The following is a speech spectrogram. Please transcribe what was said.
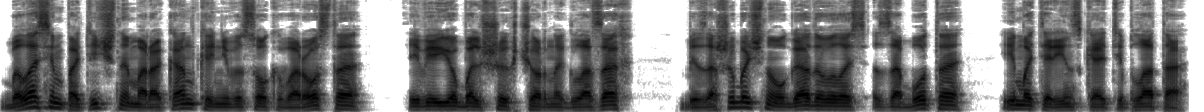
была симпатичной марокканкой невысокого роста, и в ее больших черных глазах безошибочно угадывалась забота и материнская теплота.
